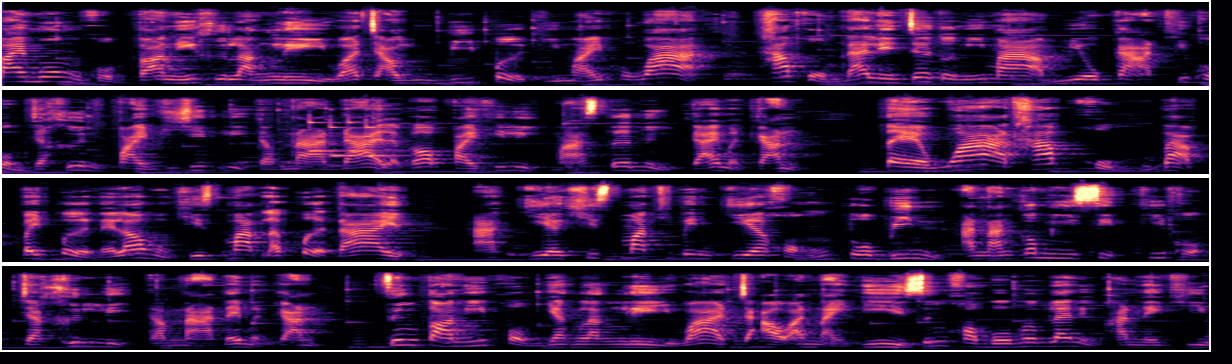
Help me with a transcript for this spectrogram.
ป้ายม่วงผมตอนนี้คือลังเลอยู่ว่าจะเอาลูบี้เปิดดีไหมเพราะว่าถ้าผมได้เลนเจอร์ตัวนี้มา มีโอกาสที่ผมจะขึ้นไปพิชิตลีกตำนานได้ แล้วก็ไปที่ลีกมาสเตอร์หนึ่งได้เหมือนกัน แต่ว่าถ้าผมแบบไปเปิดในรอบของคริสต์มาสแล้วเปิดได้ เกียร์คริสต์มาสที่เป็นเกียร์ของตัวบิน อันนั้นก็มีสิทธิ์ที่ผมจะขึ้นหลีกตำนานได้เหมือนกัน ซึ่งตอนนี้ผมยังลังเลอยู่ว่าจะเอาอันไหนดี ซึ่งคอมโบเพิ่มแร่1,000 ในทีม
